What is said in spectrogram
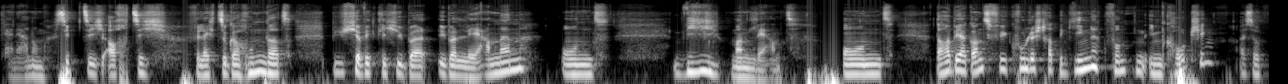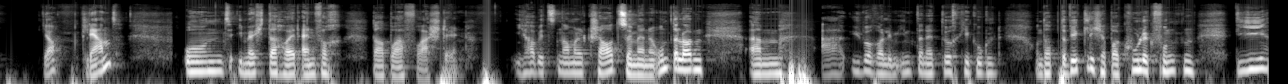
keine Ahnung, 70, 80, vielleicht sogar 100 Bücher wirklich über, über Lernen und wie man lernt. Und da habe ich ja ganz viele coole Strategien gefunden im Coaching, also ja, gelernt. Und ich möchte da heute einfach da ein paar vorstellen. Ich habe jetzt nochmal geschaut, so in meinen Unterlagen, ähm, auch überall im Internet durchgegoogelt und habe da wirklich ein paar coole gefunden, die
